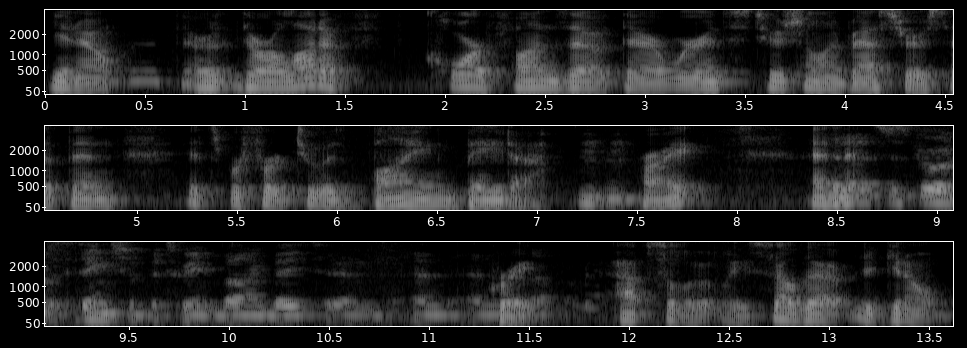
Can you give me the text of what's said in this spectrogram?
you know, there, there are a lot of core funds out there where institutional investors have been, it's referred to as buying beta, mm-hmm. right? And so let's just draw a distinction between buying beta and, and, and great. Absolutely. So that you know,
